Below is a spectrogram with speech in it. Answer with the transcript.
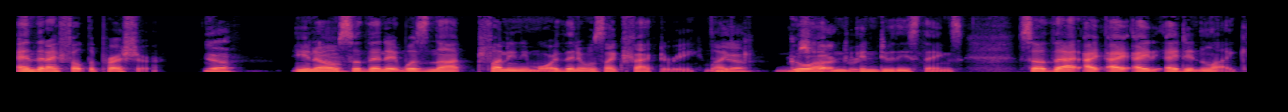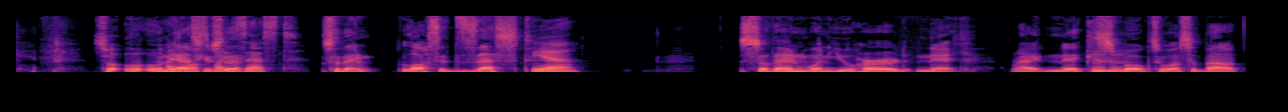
and then I felt the pressure. Yeah. You know, Yeah. so then it was not fun anymore. Then it was like factory, like Yeah, go out and, and do these things. So that I I I, I didn't like. So l- let me I ask lost you. my So, zest. so then lost its zest. Yeah. So then when you heard Nick, right? Nick Mm-hmm. spoke to us about.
